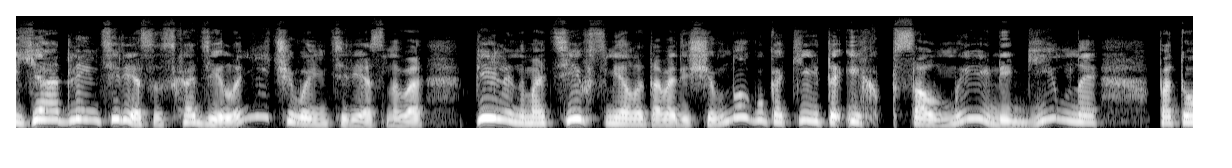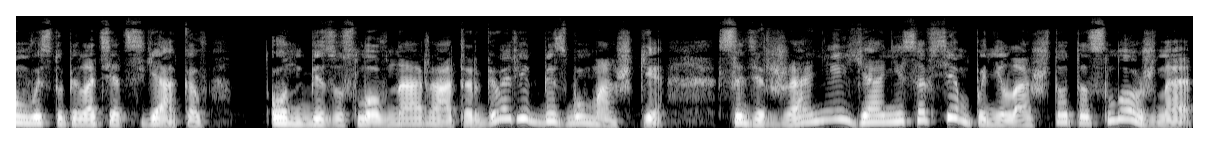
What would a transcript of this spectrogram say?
Я для интереса сходила, ничего интересного. Пели на мотив смело товарищи в ногу какие-то их псалмы или гимны. Потом выступил отец Яков. Он, безусловно, оратор, говорит без бумажки. Содержание я не совсем поняла, что-то сложное,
